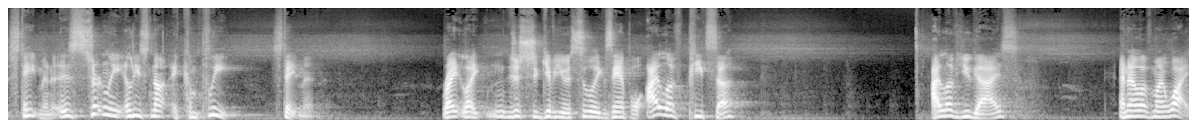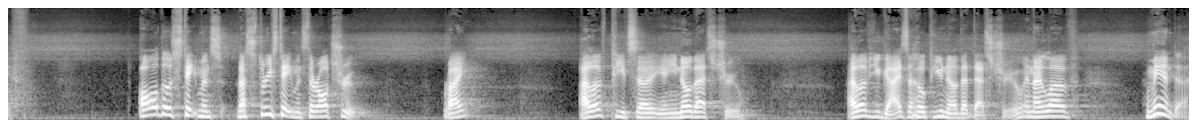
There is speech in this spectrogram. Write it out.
statement. It's certainly, at least, not a complete statement. Right? Like, just to give you a silly example, I love pizza. I love you guys. And I love my wife. All those statements, that's three statements, they're all true. Right? I love pizza. You know that's true. I love you guys. I hope you know that that's true. And I love Amanda.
